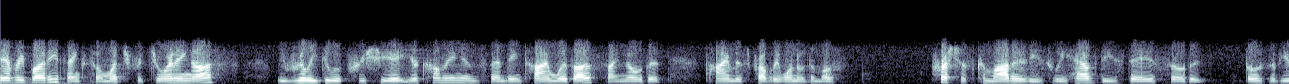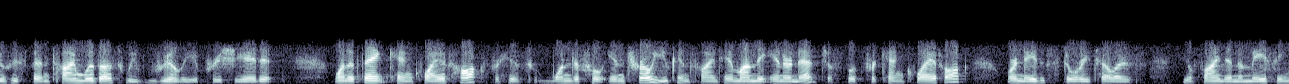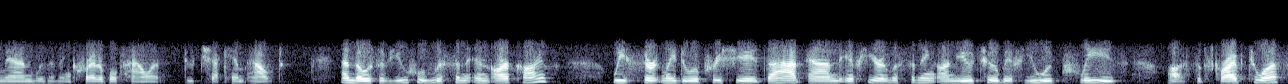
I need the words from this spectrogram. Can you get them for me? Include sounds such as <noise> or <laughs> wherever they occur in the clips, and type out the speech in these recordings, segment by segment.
Everybody. Thanks so much for joining us. We really do appreciate your coming and spending time with us. I know that time is probably one of the most precious commodities we have these days, so that those of you who spend time with us, we really appreciate it. I want to thank Ken Quiethawk for his wonderful intro. You can find him on the internet. Just look for Ken Quiethawk or Native Storytellers. You'll find an amazing man with an incredible talent. Do check him out. And those of you who listen in archive, we certainly do appreciate that. And if you're listening on YouTube, if you would please uh, subscribe to us,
